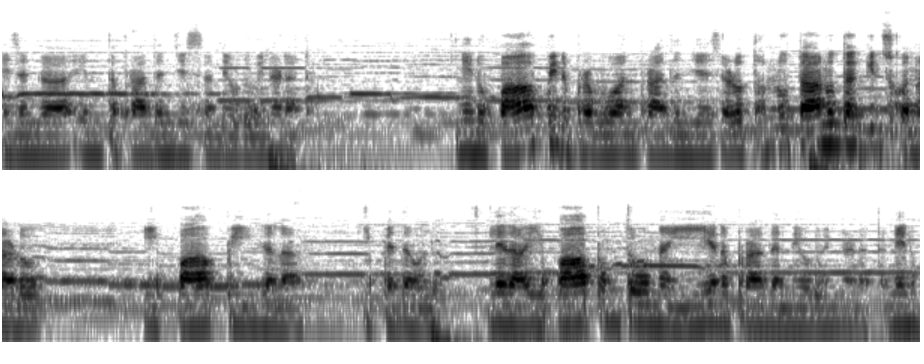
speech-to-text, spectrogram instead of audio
నిజంగా ఎంత ప్రార్థన చేసిన దేవుడు వినడట. నేను పాపిని ప్రభు అని ప్రార్థన చేశాడు తన్ను తాను తగ్గించుకున్నాడు ఈ పాపి గల ఈ పెదవులు. లేదా ఈ పాపంతో ఉన్న ఈయన ప్రార్థన దేవుడు విన్నాడట నేను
